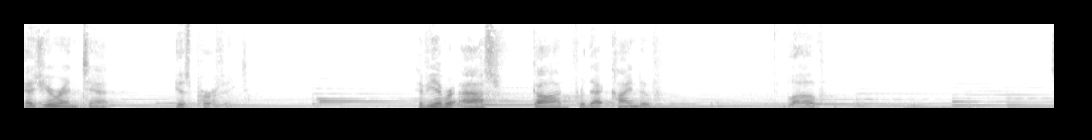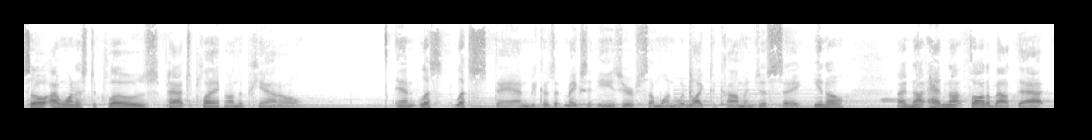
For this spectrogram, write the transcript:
as your intent is perfect. Have you ever asked God for that kind of love? So I want us to close. Pat's playing on the piano. And let's, let's stand because it makes it easier if someone would like to come and just say, you know, I not, had not thought about that.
